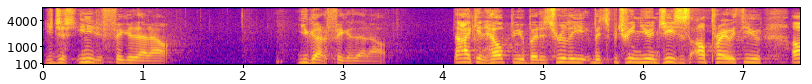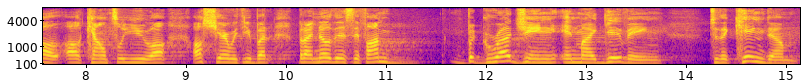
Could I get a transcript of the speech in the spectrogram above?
You just you need to figure that out. You got to figure that out. Now, I can help you, but it's really, it's between you and Jesus. I'll pray with you. I'll, I'll counsel you. I'll, I'll share with you. But, but I know this, if I'm begrudging in my giving to the kingdom,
